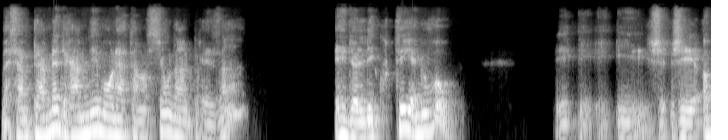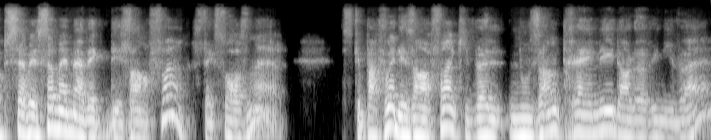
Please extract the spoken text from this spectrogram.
ben, ça me permet de ramener mon attention dans le présent et de l'écouter à nouveau. Et, j'ai observé ça même avec des enfants. C'est extraordinaire. Parce que parfois, il y a des enfants qui veulent nous entraîner dans leur univers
